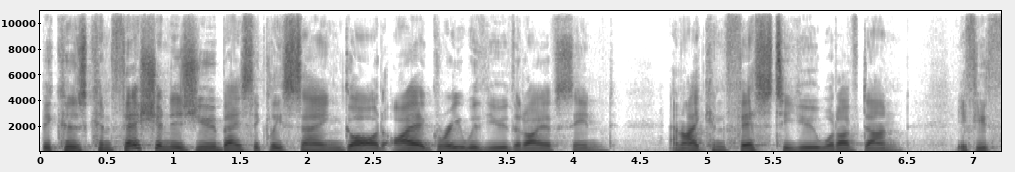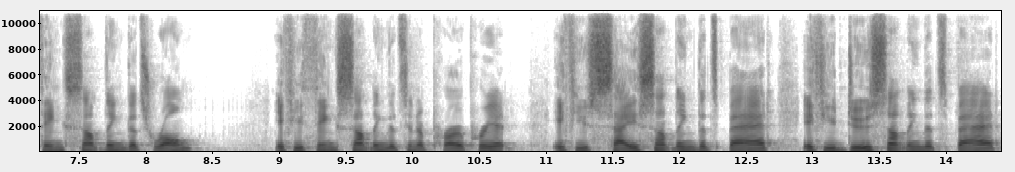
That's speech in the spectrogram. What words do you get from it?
because confession is you basically saying, God, I agree with you that I have sinned and I confess to you what I've done. If you think something that's wrong, if you think something that's inappropriate, if you say something that's bad, if you do something that's bad,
